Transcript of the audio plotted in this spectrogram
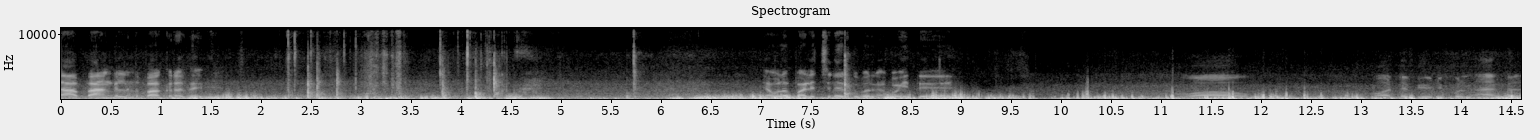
டாப் ஆங்கிள்லேருந்து பார்க்குறது பளிச்சுன்னு இருக்குது பாருங்கள் கொய்த்து. வாவ் வாட் பியூட்டிஃபுல் ஆங்கிள்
